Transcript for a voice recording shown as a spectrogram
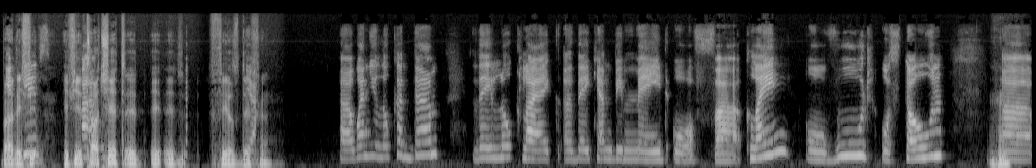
But it if gives, you if you uh, touch uh, it, it, it, it feels different. Yeah. Uh, when you look at them, they look like uh, they can be made of uh, clay or wood or stone. Mm-hmm. Uh,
